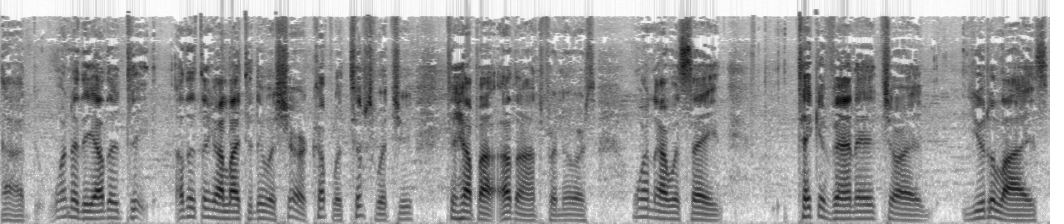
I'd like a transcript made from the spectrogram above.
Uh, one of the other th- other thing I'd like to do is share a couple of tips with you to help out other entrepreneurs. One, I would say, take advantage or utilize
